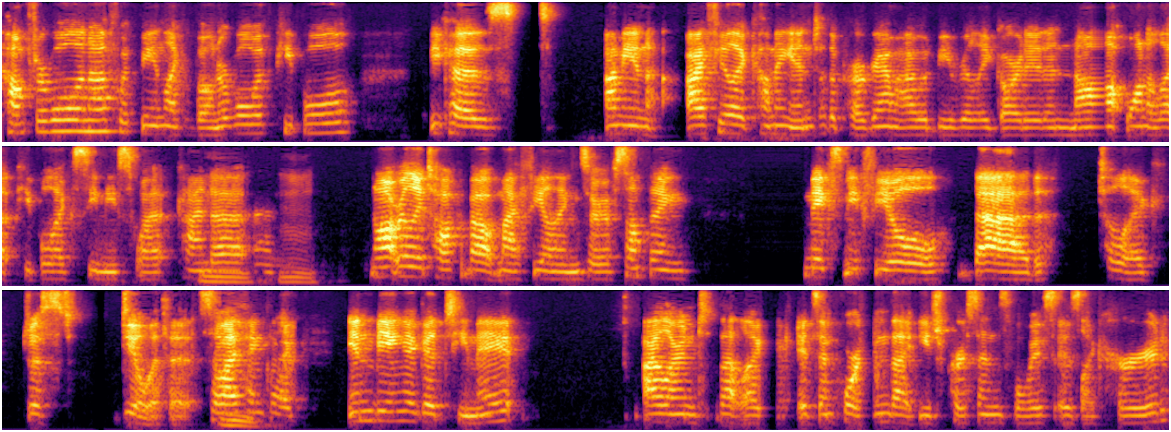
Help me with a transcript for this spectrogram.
comfortable enough with being like vulnerable with people because I mean, I feel like coming into the program, I would be really guarded and not want to let people like see me sweat, kind of, mm, and mm. not really talk about my feelings or if something makes me feel bad to like just deal with it. So mm. I think like in being a good teammate, I learned that like it's important that each person's voice is like heard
